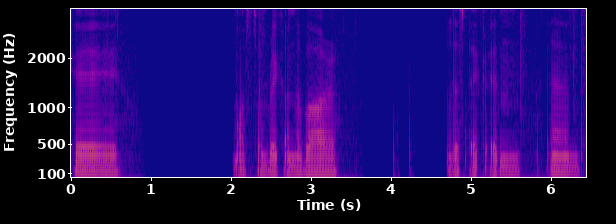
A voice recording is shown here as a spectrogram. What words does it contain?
Okay. More stone brick on the bar. Fill this back in and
